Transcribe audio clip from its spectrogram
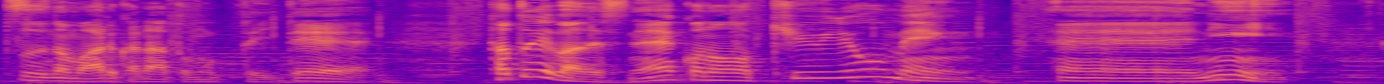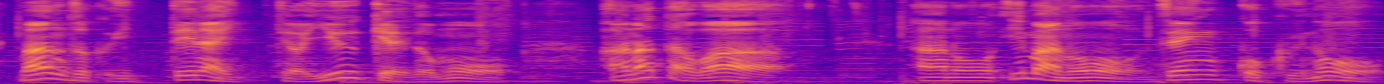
つうのもあるかなと思っていて例えばですねこの給料面、えー、に満足いってないっては言うけれどもあなたはあの今の全国の、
